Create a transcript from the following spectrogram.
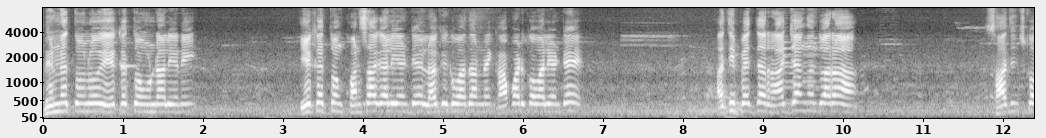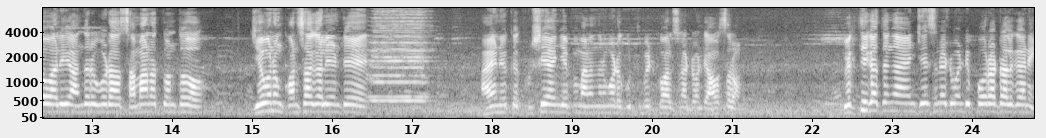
భిన్నత్వంలో ఏకత్వం ఉండాలి అని ఏకత్వం కొనసాగాలి అంటే లౌకికవాదాన్ని కాపాడుకోవాలి అంటే అతి పెద్ద రాజ్యాంగం ద్వారా సాధించుకోవాలి అందరూ కూడా సమానత్వంతో జీవనం కొనసాగాలి అంటే ఆయన యొక్క కృషి అని చెప్పి మనందరం కూడా గుర్తుపెట్టుకోవాల్సినటువంటి అవసరం. వ్యక్తిగతంగా ఆయన చేసినటువంటి పోరాటాలు కానీ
